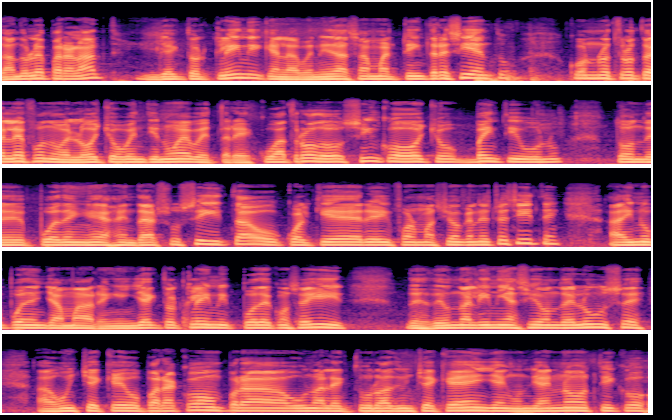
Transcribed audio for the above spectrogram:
dándole para adelante. Injector Clinic en la avenida San Martín 300 con nuestro teléfono el 829-342-5821 donde pueden agendar su cita o cualquier información que necesiten. Ahí nos pueden llamar. En Injector Clinic puede conseguir desde una alineación de luces a un chequeo para compra, una lectura de un check engine, un diagnóstico,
